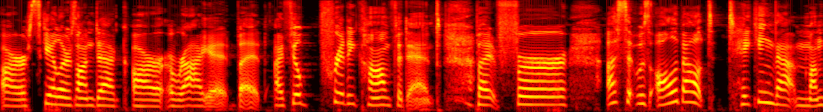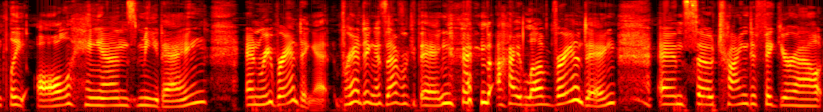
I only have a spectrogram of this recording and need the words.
our scalers on deck are a riot. But I feel pretty confident. But for us, it was all about taking that monthly all hands meeting and rebranding it. Branding is everything. And I love branding. And so trying to figure out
